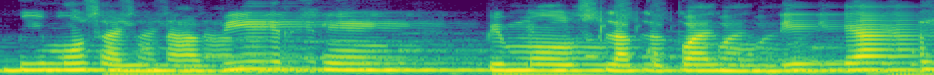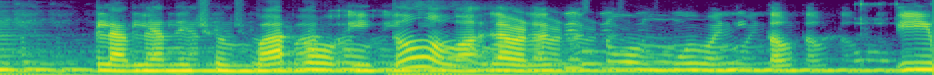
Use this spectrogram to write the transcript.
vimos ahí una virgen, vimos la Copa del Mundial, la habían hecho en barro y todo, ¿va? la verdad que estuvo muy bonito. Y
